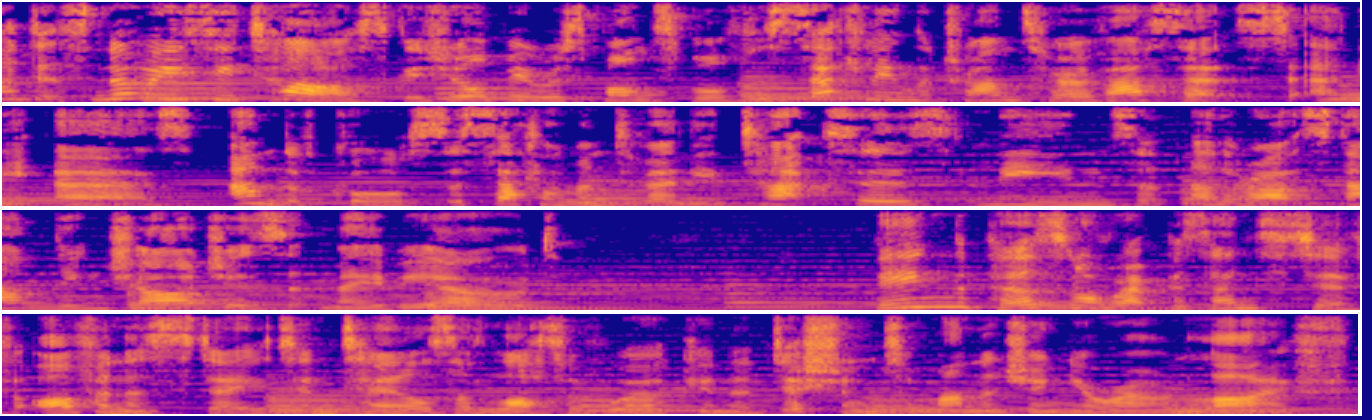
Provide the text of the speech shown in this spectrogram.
And it's no easy task as you'll be responsible for settling the transfer of assets to any heirs, and of course, the settlement of any taxes, liens, and other outstanding charges that may be owed. Being the personal representative of an estate entails a lot of work in addition to managing your own life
